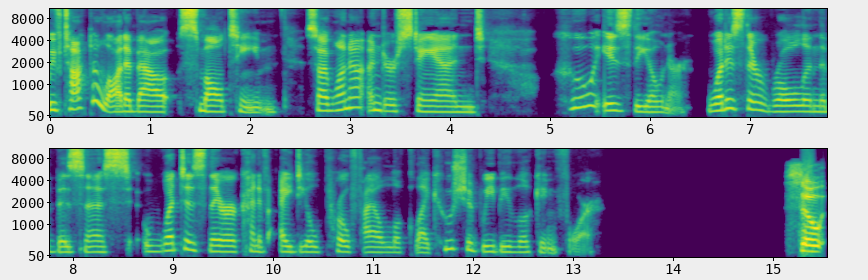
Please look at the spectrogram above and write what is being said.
We've talked a lot about small team, so I want to understand who is the owner. What is their role in the business? What does their kind of ideal profile look like? Who should we be looking for? So,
